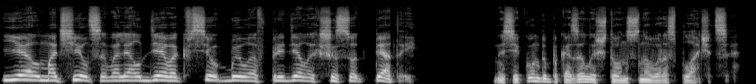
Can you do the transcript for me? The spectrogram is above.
ел, мочился, валял девок, все было в пределах 605-й». На секунду показалось, что он снова расплачется.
